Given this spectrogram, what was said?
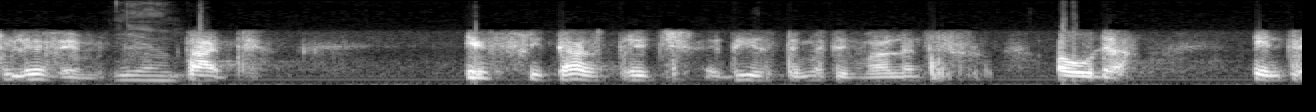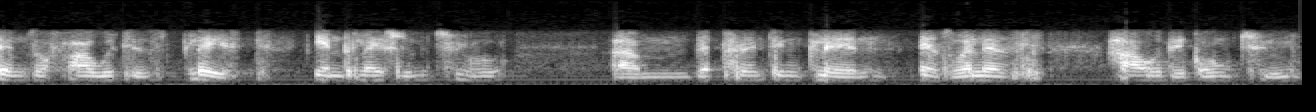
To leave him. Yeah. But if he does breach this domestic violence order in terms of how it is placed in relation to um, the parenting plan, as well as how they're going to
